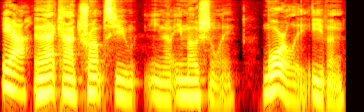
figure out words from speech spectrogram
Yeah. And that kind of trumps you, you know, emotionally, morally even.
